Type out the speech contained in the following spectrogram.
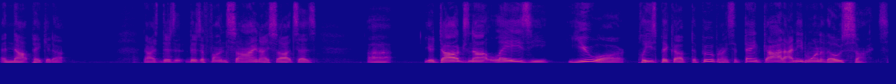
and not pick it up. Now, there's a, there's a fun sign I saw. It says, uh, "Your dog's not lazy. You are. Please pick up the poop." And I said, "Thank God, I need one of those signs.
